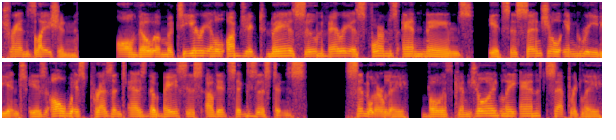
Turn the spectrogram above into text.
Translation Although a material object may assume various forms and names, its essential ingredient is always present as the basis of its existence. Similarly, both conjointly and separately,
